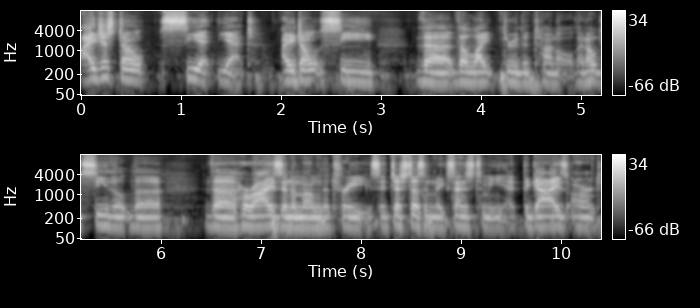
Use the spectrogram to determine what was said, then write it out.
I just don't see it yet. I don't see the the light through the tunnel. I don't see the the the horizon among the trees. It just doesn't make sense to me. The guys aren't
